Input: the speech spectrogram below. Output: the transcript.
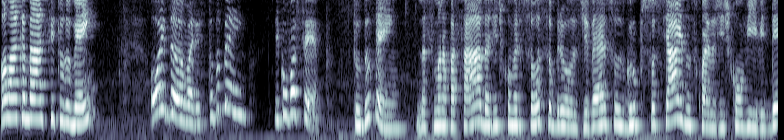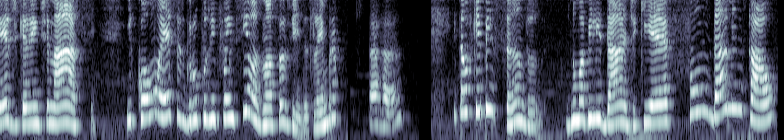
Olá, Candace, tudo bem? Oi, Damaris, tudo bem? E com você? Tudo bem. Na semana passada a gente conversou sobre os diversos grupos sociais nos quais a gente convive desde que a gente nasce e como esses grupos influenciam as nossas vidas, lembra? Aham. Uhum. Então eu fiquei pensando numa habilidade que é fundamental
